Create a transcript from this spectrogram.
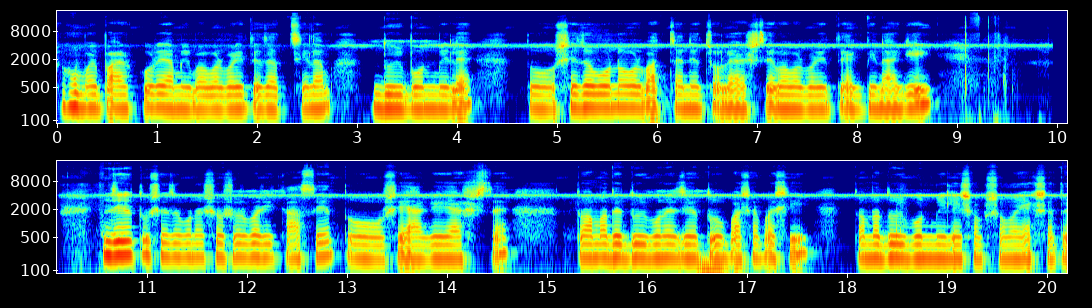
সময় পার করে আমি বাবার বাড়িতে যাচ্ছিলাম দুই বোন মিলে। তো সে সেজবনও ওর বাচ্চা নিয়ে চলে আসছে বাবার বাড়িতে একদিন আগেই। যেহেতু সেজবনের শ্বশুর বাড়ি কাছে, তো সে আগেই আসছে। তো আমাদের দুই বোনের যেহেতু পাশাপাশি তো আমরা দুই বোন মিলে সব সময় একসাথে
